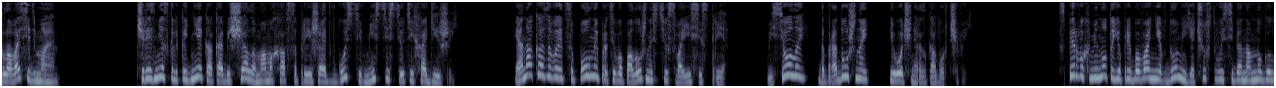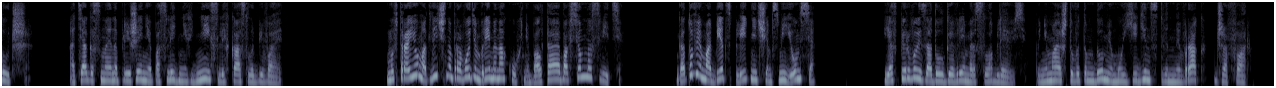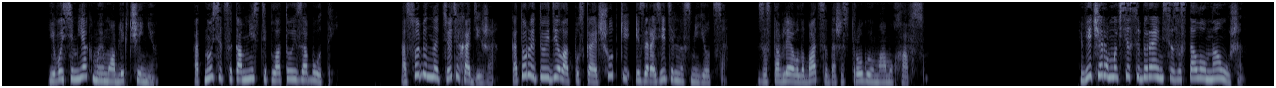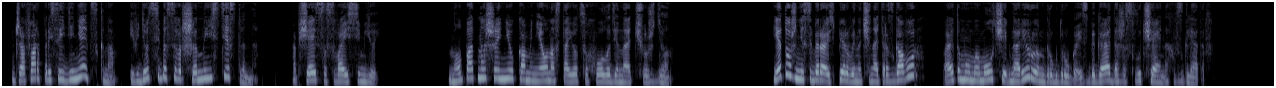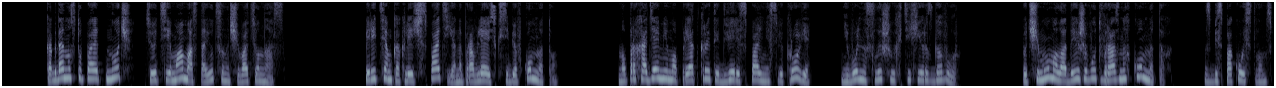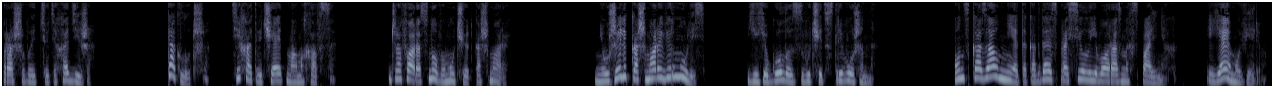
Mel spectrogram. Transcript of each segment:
Глава седьмая. Через несколько дней, как обещала, мама Хавса приезжает в гости вместе с тетей Хадижей. И она оказывается полной противоположностью своей сестре. Веселой, добродушной и очень разговорчивой. С первых минут ее пребывания в доме я чувствую себя намного лучше, а тягостное напряжение последних дней слегка ослабевает. Мы втроем отлично проводим время на кухне, болтая обо всем на свете. Готовим обед, сплетничаем, смеемся. Я впервые за долгое время расслабляюсь, понимая, что в этом доме мой единственный враг — Джафар. Его семья, к моему облегчению, относится ко мне с теплотой и заботой. Особенно тетя Хадижа, которая то и дело отпускает шутки и заразительно смеется, заставляя улыбаться даже строгую маму Хавсу. Вечером мы все собираемся за столом на ужин. Джафар присоединяется к нам и ведет себя совершенно естественно, общаясь со своей семьей. Но по отношению ко мне он остается холоден и отчужден. Я тоже не собираюсь первой начинать разговор, поэтому мы молча игнорируем друг друга, избегая даже случайных взглядов. Когда наступает ночь, тетя и мама остаются ночевать у нас. Перед тем, как лечь спать, я направляюсь к себе в комнату, но, проходя мимо приоткрытой двери спальни свекрови, невольно слышу их тихий разговор. «Почему молодые живут в разных комнатах?» — с беспокойством спрашивает тетя Хадижа. «Так лучше», — тихо отвечает мама Хавса. Джафара снова мучают кошмары. «Неужели кошмары вернулись?» Ее голос звучит встревоженно. Он сказал мне это, когда я спросила его о разных спальнях, и я ему верю.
